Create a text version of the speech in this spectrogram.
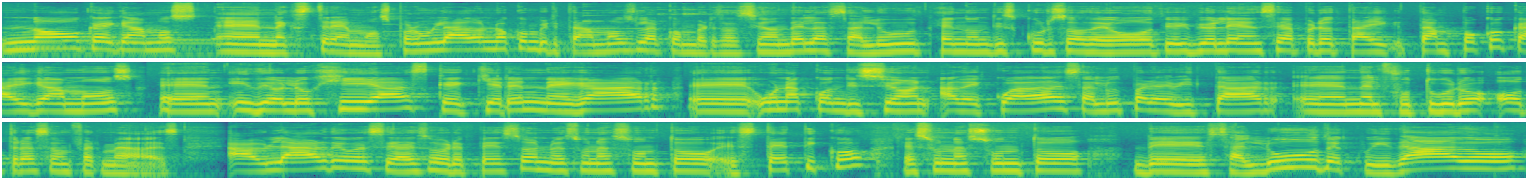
No caigamos en extremos. Por un lado, no convirtamos la conversación de la salud en un discurso de odio y violencia, pero tampoco caigamos en ideologías que quieren negar eh, una condición adecuada de salud para evitar en el futuro otras enfermedades. Hablar de obesidad y sobrepeso no es un asunto estético, es un asunto de salud, de cuidado,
